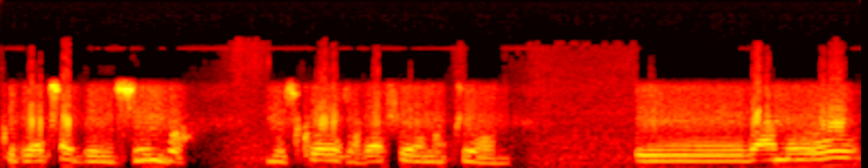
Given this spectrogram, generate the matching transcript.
kuti vatsvage nzvimbo muzvikoro zvakasiyana siyana vamwewo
